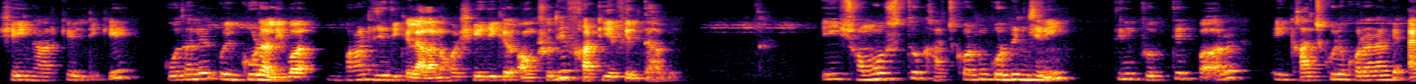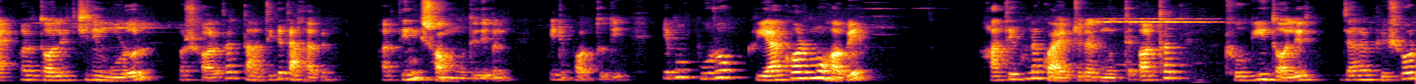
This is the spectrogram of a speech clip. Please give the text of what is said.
সেই নারকেলটিকে কোদালের ওই গোড়ালি বা বাঁট যেদিকে লাগানো হয়, সেই দিকের অংশ দিয়ে ফাটিয়ে ফেলতে হবে। এই সমস্ত কাজকর্ম করবেন যিনি, তিনি প্রত্যেকবার এই কাজগুলো করার আগে একবার দলের যিনি মোড়ল বা সর্দার, তার দিকে তাকাবেন আর তিনি সম্মতি দেবেন। এটা পদ্ধতি এবং পুরো ক্রিয়াকর্ম হবে হাতে গোনা কয়েকজনের মধ্যে। অর্থাৎ ঠগী দলের যারা ভীষণ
